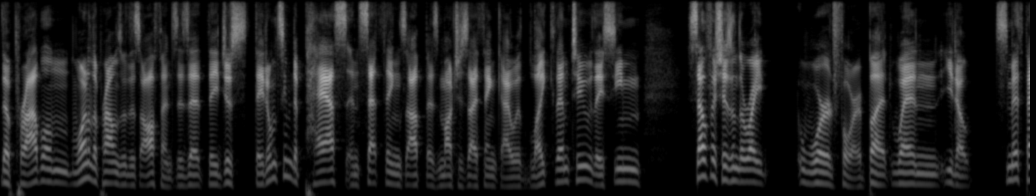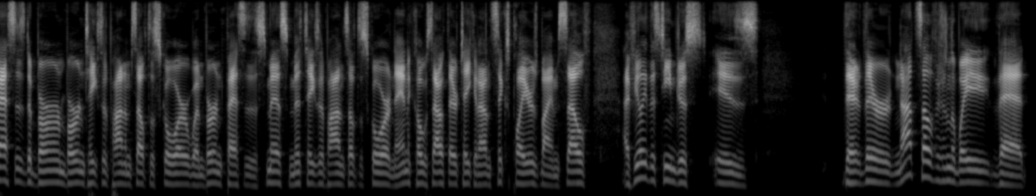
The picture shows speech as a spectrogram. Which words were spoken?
the problem one of the problems with this offense is that they just they don't seem to pass and set things up as much as I think I would like them to. They seem selfish isn't the right word for it, but when, you know, Smith passes to Byrne, Byrne takes it upon himself to score. When Byrne passes to Smith, Smith takes it upon himself to score. And Anakos out there taking on six players by himself. I feel like this team just is they're they're not selfish in the way that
